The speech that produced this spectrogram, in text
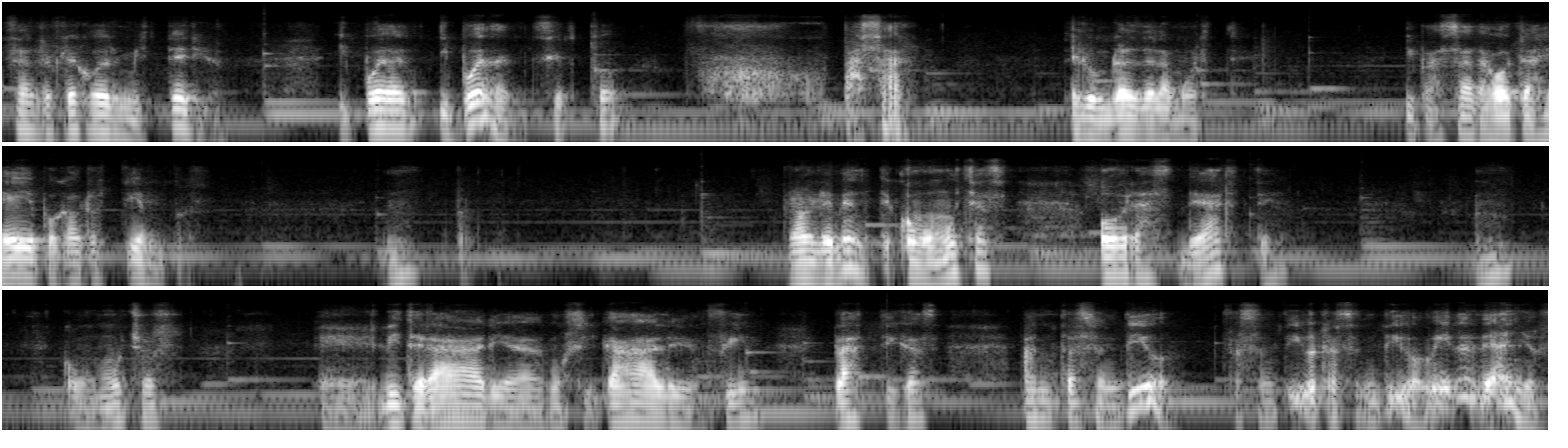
sean reflejos del misterio y puedan, y puedan, ¿cierto?, pasar el umbral de la muerte y pasar a otras épocas, a otros tiempos. Probablemente, como muchas obras de arte, como muchos eh, literarias, musicales, en fin, plásticas, han trascendido, trascendido, trascendido miles de años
